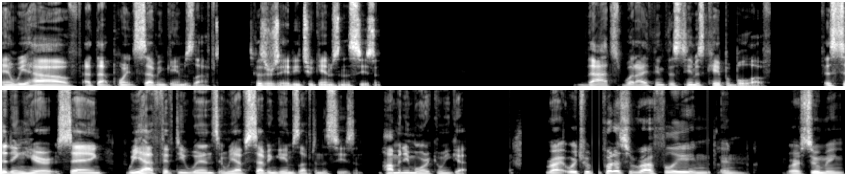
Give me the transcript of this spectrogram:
And we have at that point seven games left because there's 82 games in the season. That's what I think this team is capable of. Is sitting here saying we have 50 wins and we have seven games left in the season. How many more can we get? right, which would put us roughly in, in we're assuming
